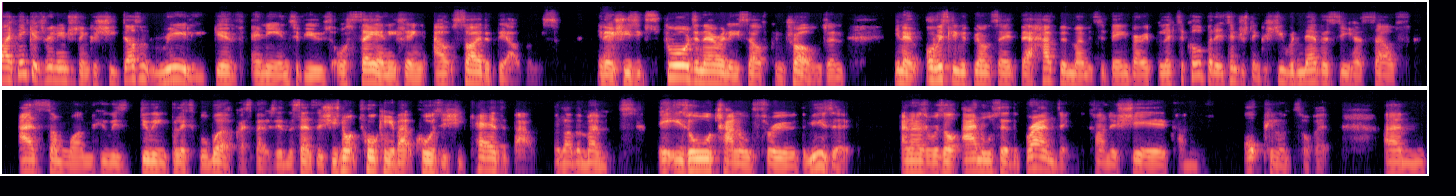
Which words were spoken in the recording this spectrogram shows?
I think it's really interesting because she doesn't really give any interviews or say anything outside of the albums. You know, she's extraordinarily self-controlled. And, you know, obviously with Beyonce, there have been moments of being very political, but it's interesting because she would never see herself as someone who is doing political work, I suppose, in the sense that she's not talking about causes she cares about at other moments. It is all channeled through the music. And as a result, and also the branding, kind of sheer kind of opulence of it. Um,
